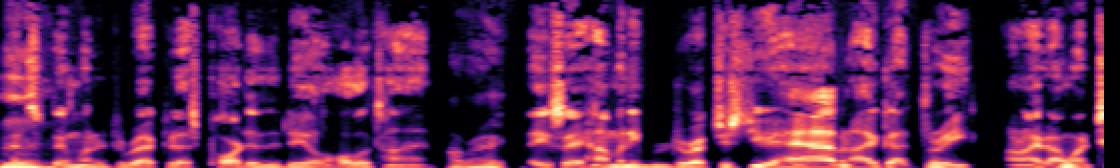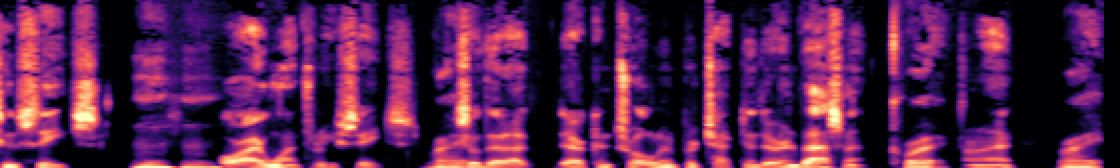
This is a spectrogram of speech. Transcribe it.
That's, Mm. They want a director. That's part of the deal all the time. All right. They say, How many directors do you have? And I got three. All right. I want two seats, Mm-hmm. or I want three seats Right. so that I, they're controlling and protecting their investment. Correct. All right. Right.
